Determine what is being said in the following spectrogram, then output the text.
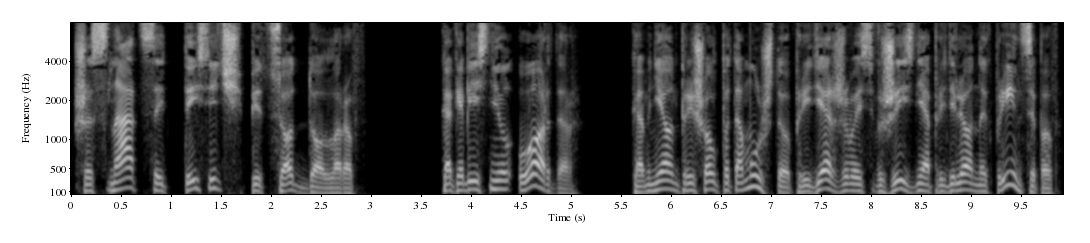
16 500 долларов. Как объяснил Уордер, ко мне он пришел потому, что, придерживаясь в жизни определенных принципов,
